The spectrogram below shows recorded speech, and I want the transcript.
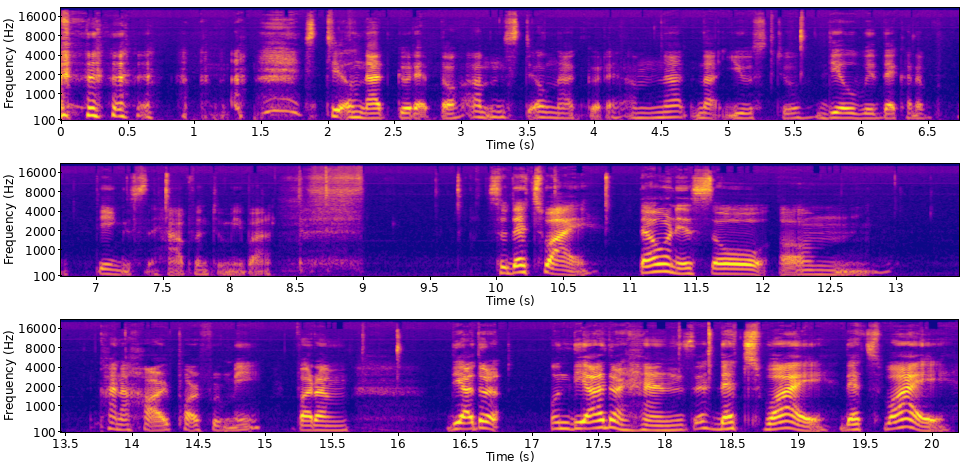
Still not good at though i'm still not good at i'm not not used to deal with that kind of things that happen to me but so that's why that one is so um, kind of hard part for me. But um, the other on the other hand, that's why that's why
